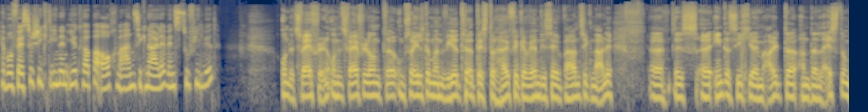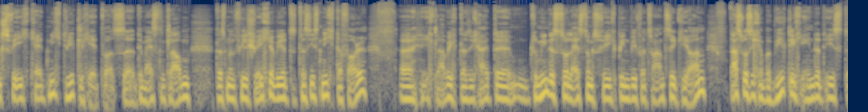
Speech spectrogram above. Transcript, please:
Herr Professor, schickt Ihnen Ihr Körper auch Warnsignale, wenn es zu viel wird? Ohne Zweifel, ohne Zweifel. Und äh, umso älter man wird, äh, desto häufiger werden diese Warnsignale. Äh, es äh, ändert sich ja im Alter an der Leistungsfähigkeit nicht wirklich etwas. Äh, die meisten glauben, dass man viel schwächer wird. Das ist nicht der Fall. Ich glaube, dass ich heute zumindest so leistungsfähig bin wie vor 20 Jahren. Das, was sich aber wirklich ändert, ist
